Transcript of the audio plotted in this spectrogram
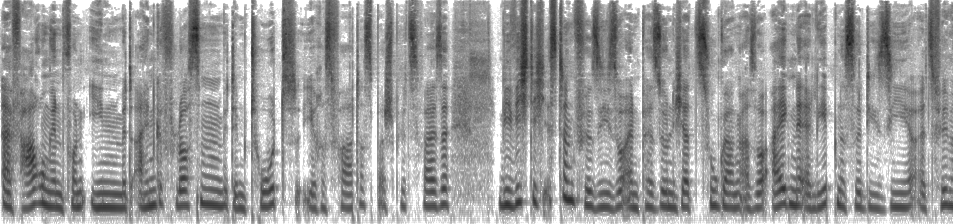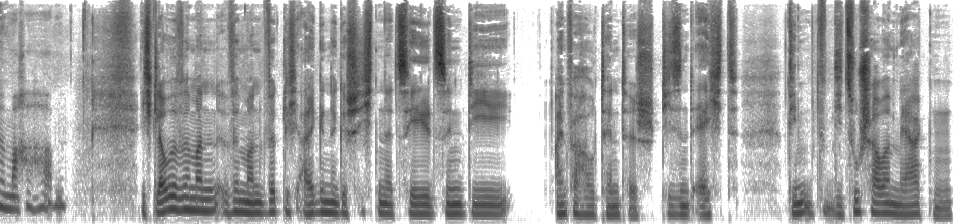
Erfahrungen von Ihnen mit eingeflossen, mit dem Tod Ihres Vaters beispielsweise. Wie wichtig ist denn für Sie so ein persönlicher Zugang, also eigene Erlebnisse, die Sie als Filmemacher haben? Ich glaube, wenn man, wenn man wirklich eigene Geschichten erzählt, sind die einfach authentisch, die sind echt. Die, die Zuschauer merken,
